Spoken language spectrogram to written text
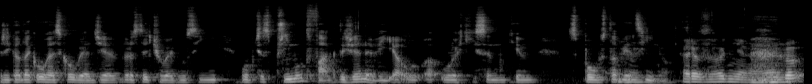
říkal takovou hezkou věc, že prostě člověk musí občas přijmout fakt, že neví a, u, a ulehčí se mu tím spousta hmm. věcí. No. Rozhodně. No. Jako,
